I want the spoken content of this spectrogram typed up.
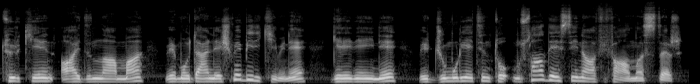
Türkiye'nin aydınlanma ve modernleşme birikimini, geleneğini ve Cumhuriyet'in toplumsal desteğini hafife almasıdır.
